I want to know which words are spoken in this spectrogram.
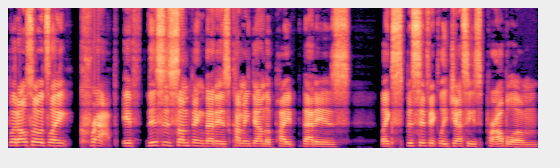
but also it's like crap if this is something that is coming down the pipe that is like specifically Jesse's problem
